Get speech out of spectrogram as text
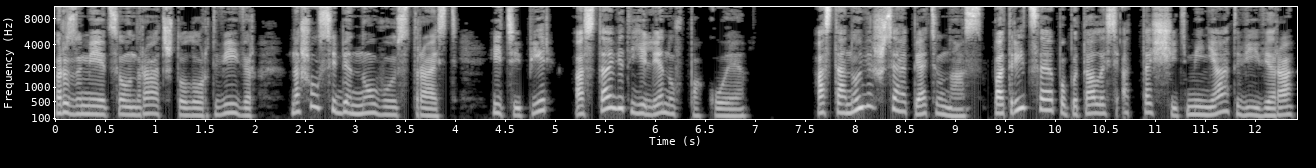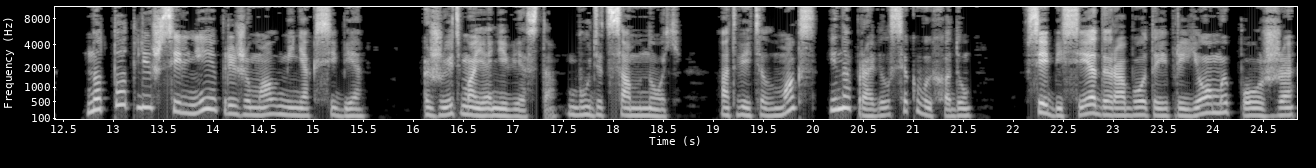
Разумеется, он рад, что лорд Вивер нашел себе новую страсть и теперь оставит Елену в покое. «Остановишься опять у нас». Патриция попыталась оттащить меня от Вивера, но тот лишь сильнее прижимал меня к себе. «Жить моя невеста будет со мной», — ответил Макс и направился к выходу. «Все беседы, работы и приемы позже.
